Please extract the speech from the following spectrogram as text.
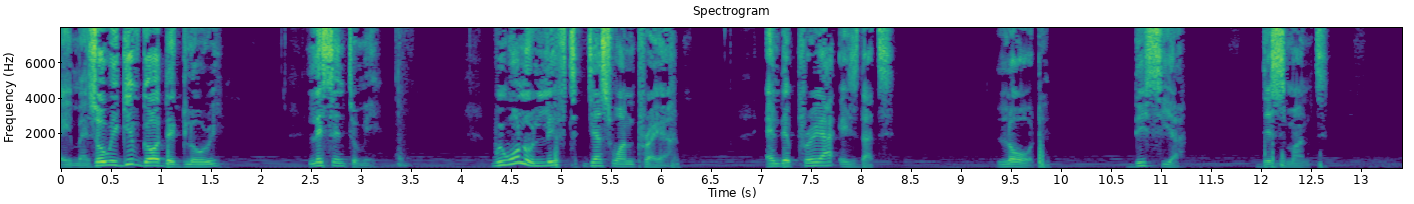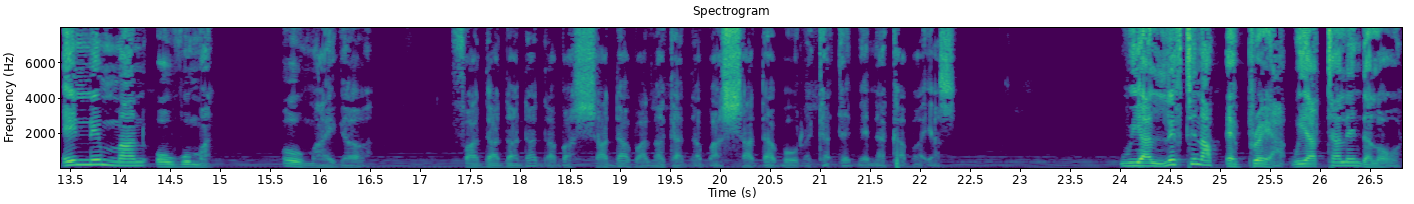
Amen. So we give God the glory. Listen to me. We want to lift just one prayer. And the prayer is that, Lord, this year, this month, any man or woman, oh my God. Father. We are lifting up a prayer. We are telling the Lord,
